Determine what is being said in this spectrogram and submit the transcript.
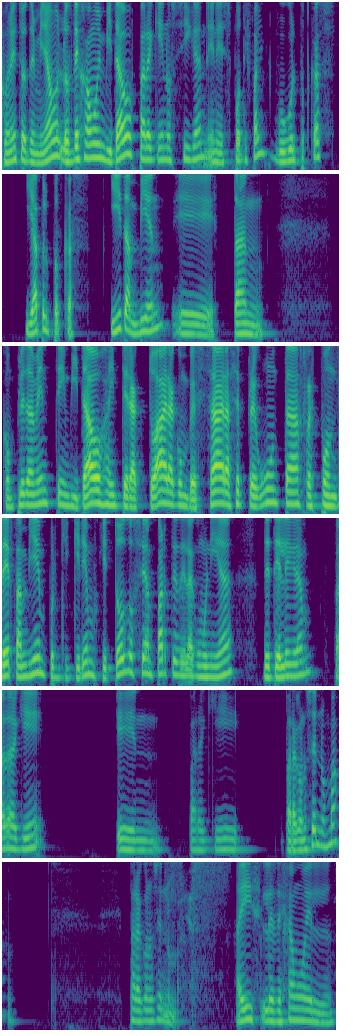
con esto terminamos. Los dejamos invitados para que nos sigan en Spotify, Google Podcast y Apple Podcast. Y también eh, están completamente invitados a interactuar, a conversar, a hacer preguntas, responder también, porque queremos que todos sean parte de la comunidad de Telegram para que en- para que para conocernos más. Para conocernos más. Ahí les dejamos el,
